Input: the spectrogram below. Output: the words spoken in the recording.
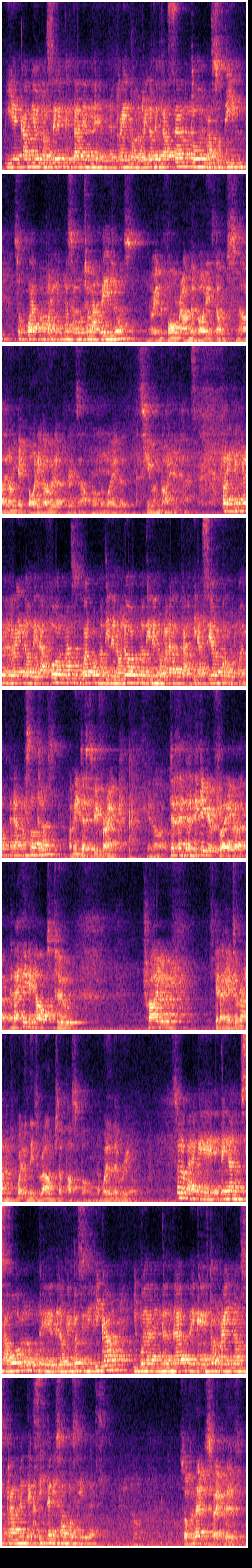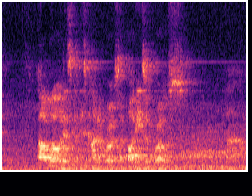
Y en cambio en los seres que están en, en el reino, en los reinos de placer, todo es más sutil. Sus cuerpos, por ejemplo, son mucho más bellos. You know, in the form realm, their bodies don't smell. They don't get body odor, for example, the way that the human body does. Por ejemplo, en el reino de la forma, sus cuerpos no tienen olor, no tienen olor a transpiración como lo podemos tener nosotros. I mean, just to be frank, you know, just, and, and to give you a flavor, and I think it helps to try to get our heads around whether these realms are possible, you know, whether they're real. Solo para que tengan un sabor de, de lo que esto significa y puedan entender de que estos reinos realmente existen y son posibles. So from their perspective, our world is, is kind of gross. Our bodies are gross. Um,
